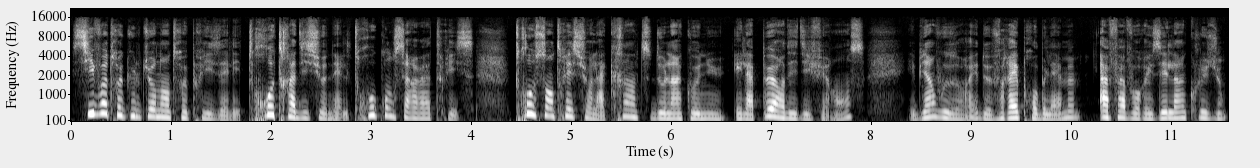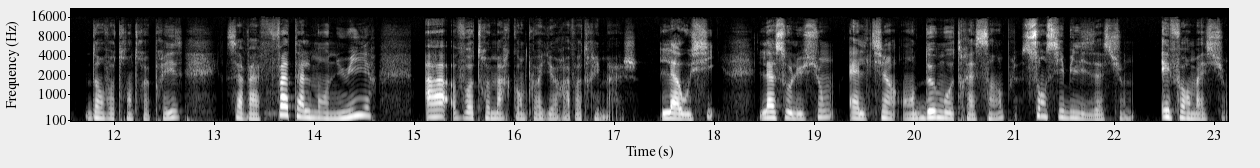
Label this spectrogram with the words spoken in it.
si votre culture d'entreprise est trop traditionnelle, trop conservatrice, trop centrée sur la crainte de l'inconnu et la peur des différences, eh bien vous aurez de vrais problèmes à favoriser l'inclusion dans votre entreprise. Ça va fatalement nuire à votre marque employeur, à votre image. Là aussi, la solution, elle tient en deux mots très simples, sensibilisation et formation.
